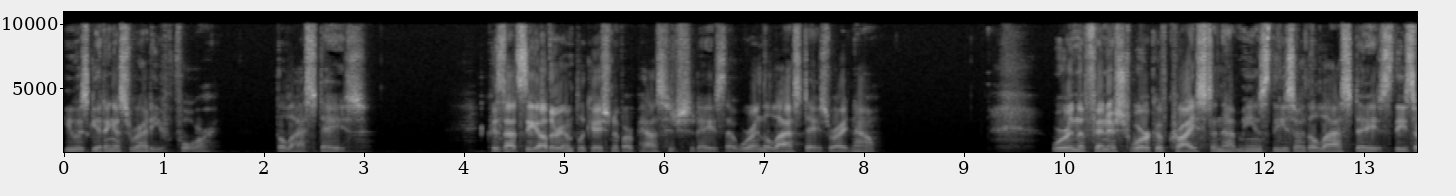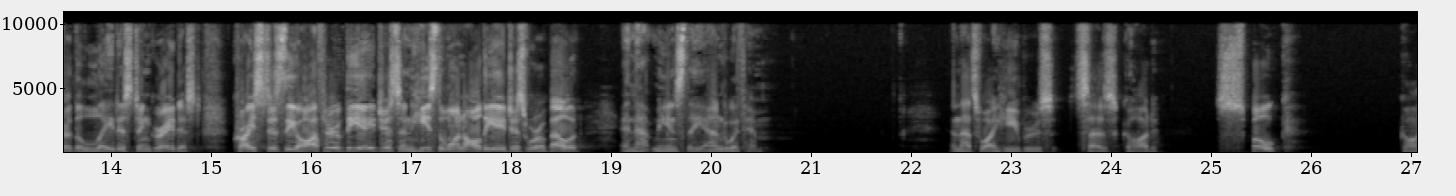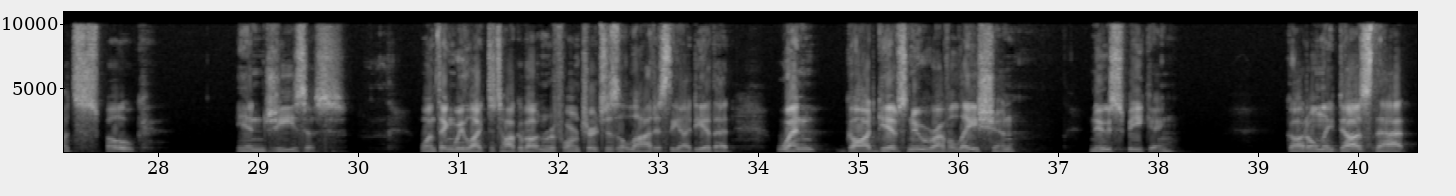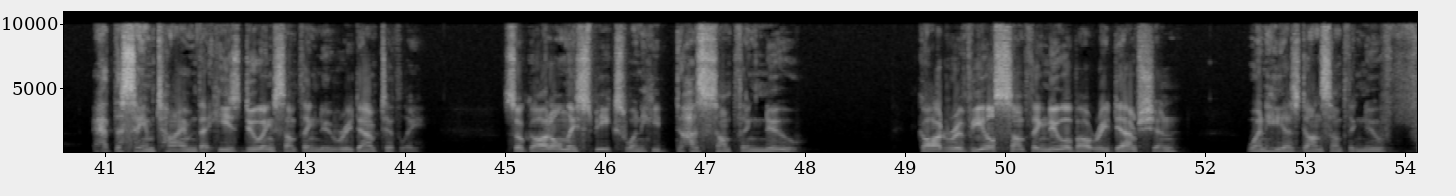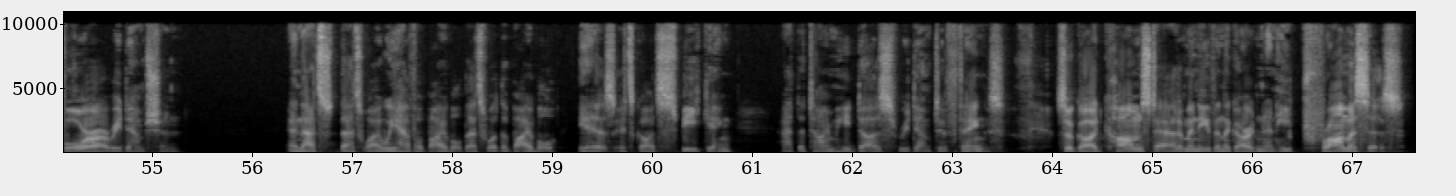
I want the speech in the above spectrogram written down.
he was getting us ready for the last days. Because that's the other implication of our passage today is that we're in the last days right now. We're in the finished work of Christ, and that means these are the last days. These are the latest and greatest. Christ is the author of the ages, and he's the one all the ages were about, and that means they end with him. And that's why Hebrews says God spoke. God spoke in Jesus. One thing we like to talk about in Reformed churches a lot is the idea that when God gives new revelation, new speaking, God only does that at the same time that he's doing something new redemptively. So God only speaks when he does something new. God reveals something new about redemption when he has done something new for our redemption. And that's, that's why we have a Bible. That's what the Bible is. It's God speaking at the time he does redemptive things. So God comes to Adam and Eve in the garden and he promises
